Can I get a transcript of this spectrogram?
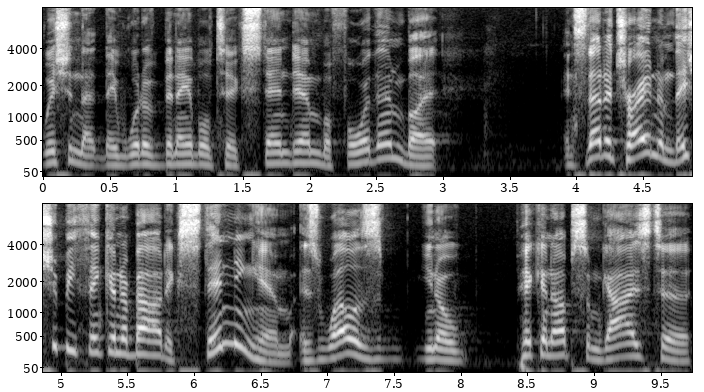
wishing that they would have been able to extend him before then, but instead of trading him, they should be thinking about extending him as well as you know picking up some guys to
